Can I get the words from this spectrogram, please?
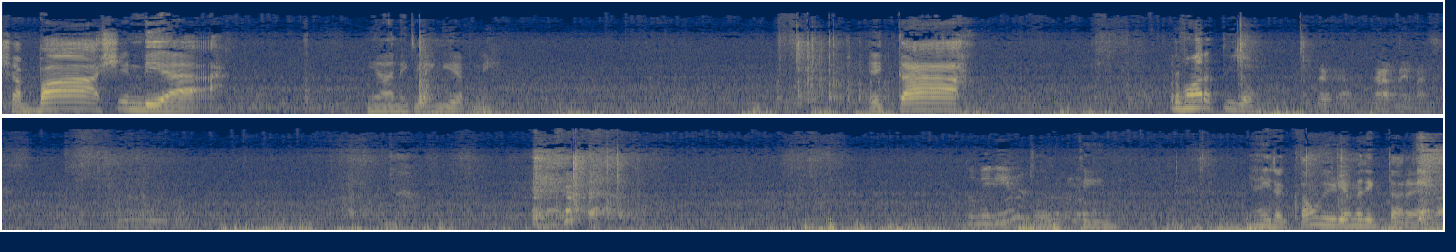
शाबाश इंडिया। यहाँ निकलेंगी अपनी। एक। का और वहाँ रखती जाओ तो मेरी है ना? तो तीन। यहीं रखता हूँ वीडियो में दिखता रहेगा।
